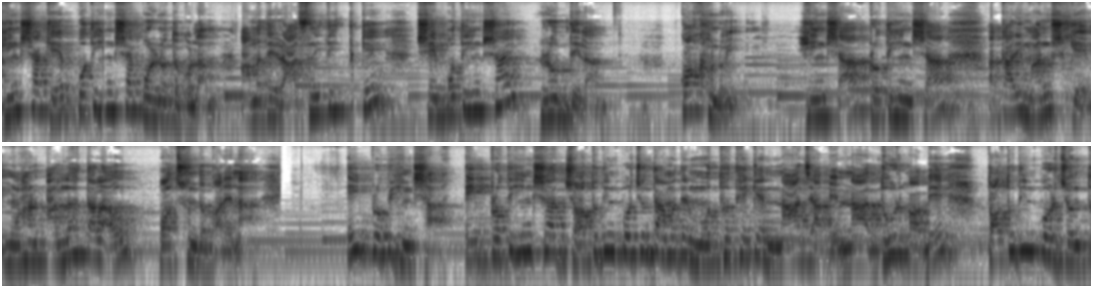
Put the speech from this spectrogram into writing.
হিংসাকে প্রতিহিংসায় পরিণত করলাম। আমাদের রাজনীতিকে সেই প্রতিহিংসায় রূপ দিলাম। কখনোই। হিংসা, প্রতিহিংসা কারি মানুষকে মহান আল্লাহ তালাও পছন্দ করে না। এই প্রতিহিংসা এই প্রতিহিংসা যতদিন পর্যন্ত আমাদের মধ্য থেকে না যাবে, না দূর হবে ততদিন পর্যন্ত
